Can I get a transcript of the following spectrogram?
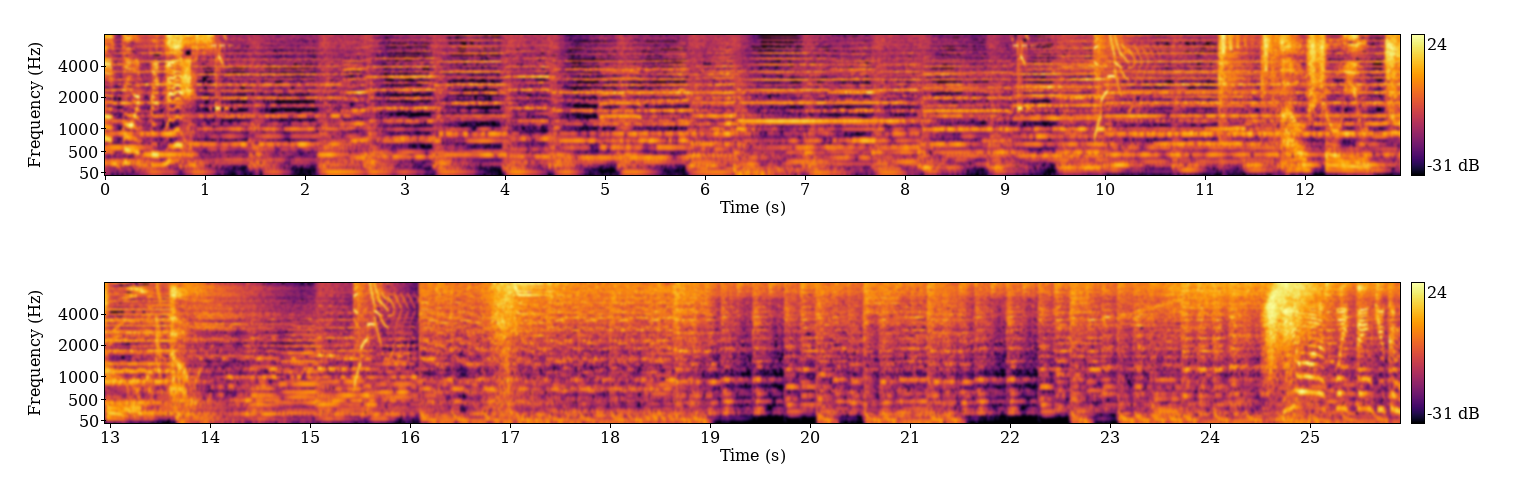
On board for this! I'll show you true power. Do you honestly think you can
